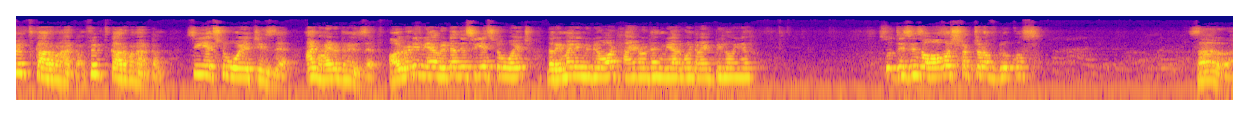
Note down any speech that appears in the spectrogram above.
Fifth carbon atom. Fifth carbon atom. CH2OH is there and hydrogen is there. Already we have written the CH2OH. The remaining will be what? Hydrogen we are going to write below here. So this is our structure of glucose. Sir,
